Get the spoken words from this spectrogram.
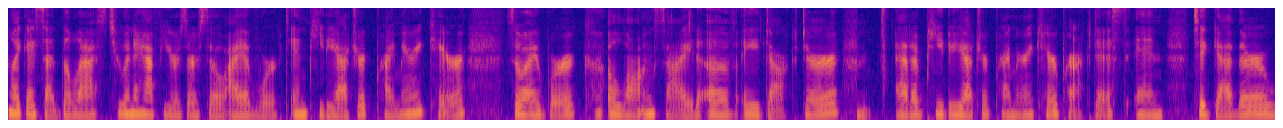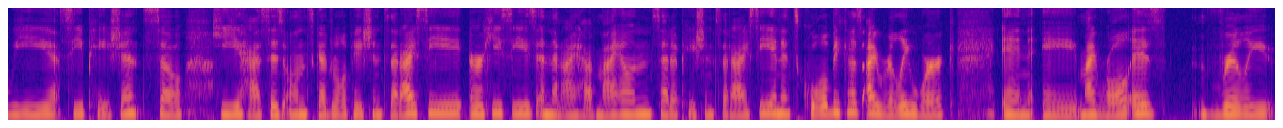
like I said, the last two and a half years or so, I have worked in pediatric primary care. So I work alongside of a doctor at a pediatric primary care practice, and together we see patients. So he has his own schedule of patients that I see, or he sees, and then I have my own set of patients that I see. And it's cool because I really work in a, my role is really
